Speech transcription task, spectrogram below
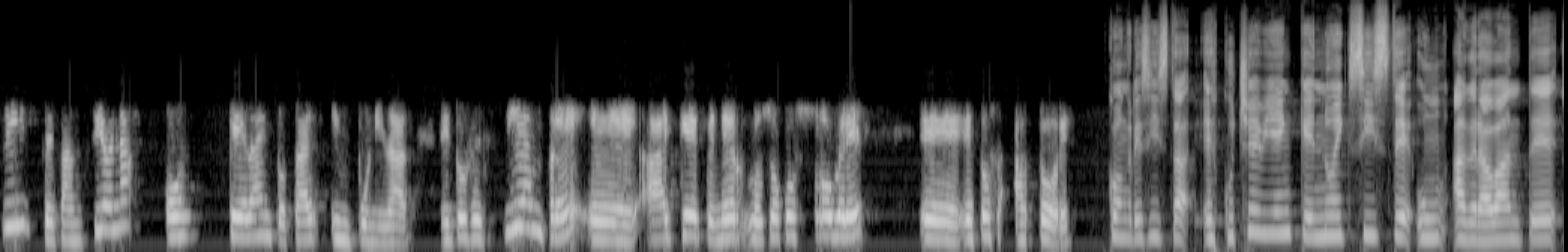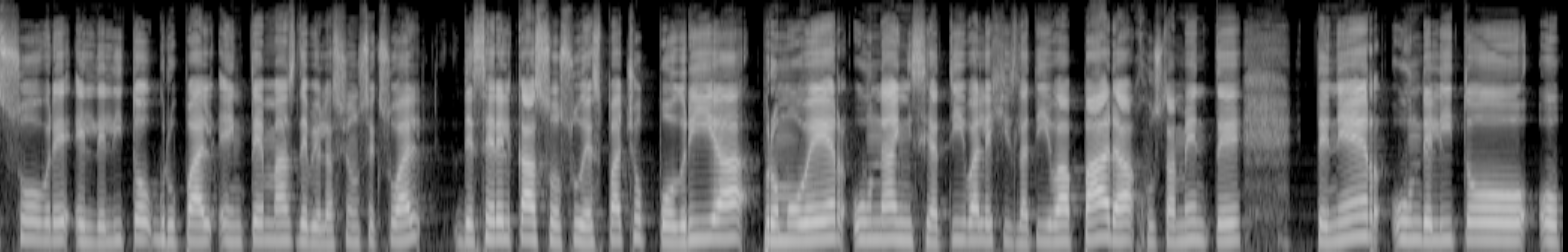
si se sanciona o queda en total impunidad. Entonces siempre eh, hay que tener los ojos sobre eh, estos actores. Congresista, escuché bien que no existe un agravante sobre el delito grupal en temas de violación sexual. De ser el caso, su despacho podría promover una iniciativa legislativa para justamente tener un delito o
